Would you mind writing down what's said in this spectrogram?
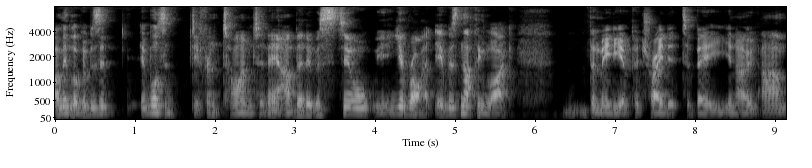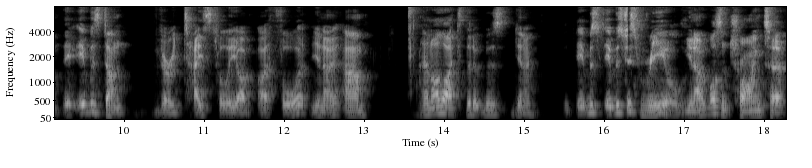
I mean, look, it was a it was a different time to now, but it was still. You're right. It was nothing like the media portrayed it to be. You know, um, it, it was done very tastefully. I, I thought. You know, um, and I liked that it was. You know, it was it was just real. You know, it wasn't trying to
